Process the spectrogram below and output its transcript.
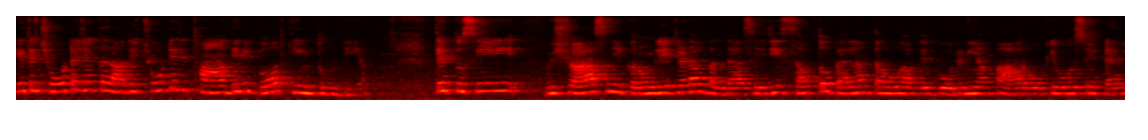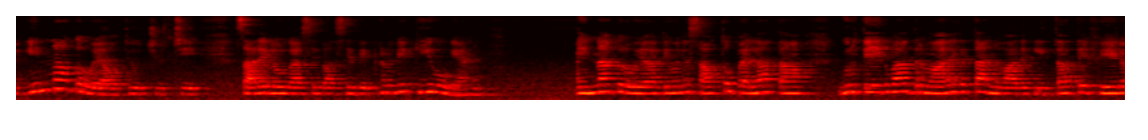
ਇੱਥੇ ਛੋਟੇ ਜਿਹੇ ਘਰਾਂ ਦੀ, ਛੋਟੀ ਜਿਹੀ ਥਾਂ ਦੀ ਵੀ ਬਹੁਤ ਕੀਮਤ ਹੁੰਦੀ ਆ। ਤੇ ਤੁਸੀਂ ਵਿਸ਼ਵਾਸ ਨਹੀਂ ਕਰੋਗੇ, ਜਿਹੜਾ ਉਹ ਬੰਦਾ ਸੀ ਜੀ, ਸਭ ਤੋਂ ਪਹਿਲਾਂ ਤਾਂ ਉਹ ਆਪਦੇ ਗੋਡਣੀਆਂ ਭਾਰ ਹੋ ਕੇ ਉਸੇ ਟਾਈਮ ਇੰਨਾ ਕਰੋਇਆ ਉੱਥੇ ਉੱਚੀ ਉੱਚੀ ਸਾਰੇ ਲੋਕ ਆਸੇ-ਪਾਸੇ ਦੇਖਣ ਵੀ ਕੀ ਹੋ ਗਿਆ ਇਹਨੂੰ। ਇੰਨਾ ਕਰੋਇਆ ਤੇ ਉਹਨੇ ਸਭ ਤੋਂ ਪਹਿਲਾਂ ਤਾਂ ਗੁਰੂ ਤੇਗ ਬਹਾਦਰ ਮਹਾਰਾਜ ਦਾ ਧੰਨਵਾਦ ਕੀਤਾ ਤੇ ਫਿਰ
